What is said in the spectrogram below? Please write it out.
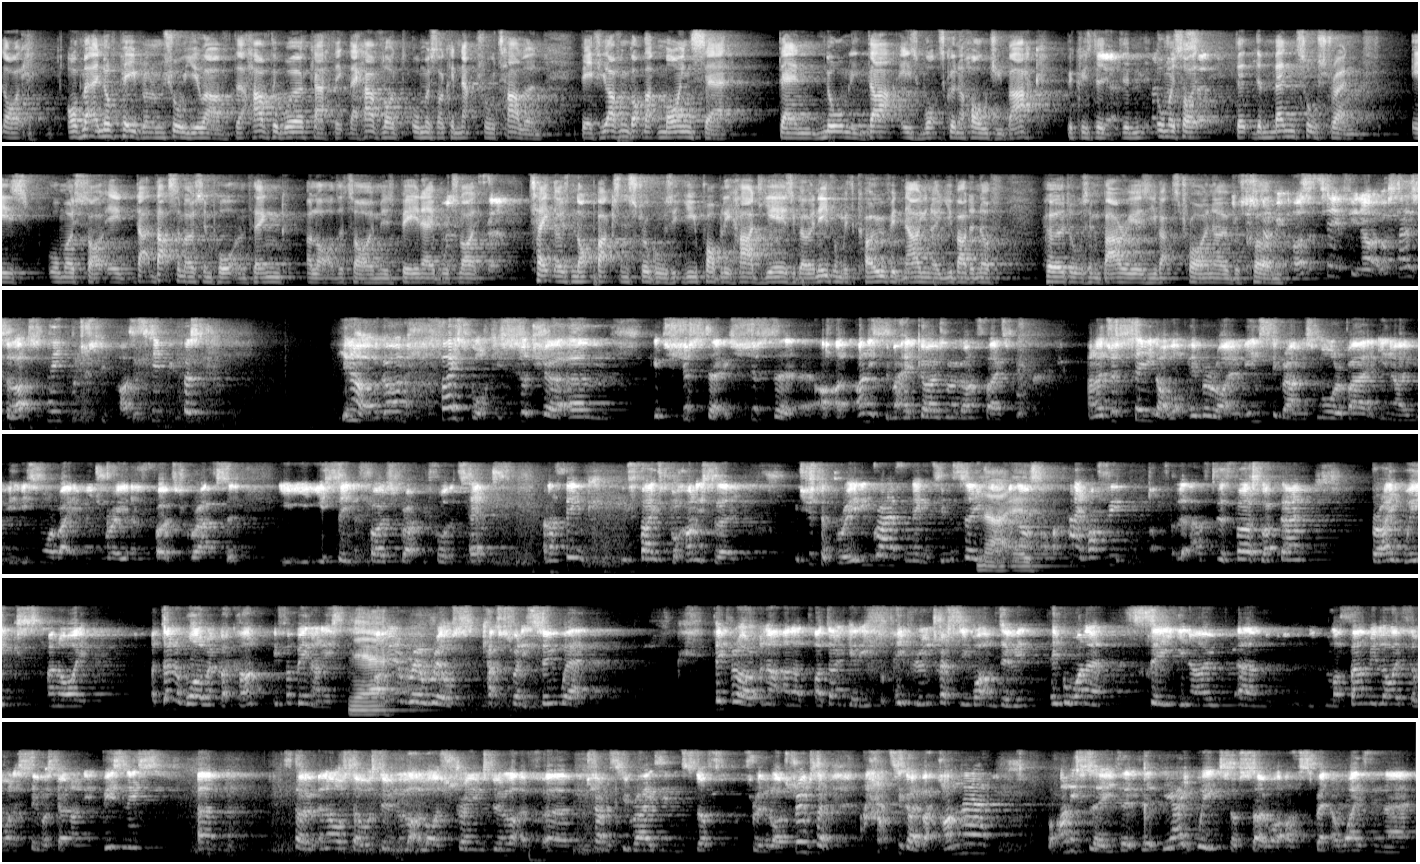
like I've met enough people, and I'm sure you have, that have the work ethic. They have like almost like a natural talent. But if you haven't got that mindset, then normally that is what's going to hold you back because the, Yeah, the almost like the, the mental strength is almost like it, that that's the most important thing a lot of the time is being able to like take those knockbacks and struggles that you probably had years ago and even with covid now you know you've had enough hurdles and barriers you've had to try and just overcome be positive, you know. I say this to lots of people, just be positive because, you know, I go on Facebook. It's such a, um, it's just a, it's just a. I, I, honestly, my head goes when I go on Facebook, and I just see like what people are writing. Instagram is more about, you know, it's more about imagery and photographs, and you, you, you see the photograph before the text. And I think with Facebook, honestly, it's just a breeding ground for negativity. Nah, it is. I, I came off it after the first lockdown for eight weeks, and I I don't know why I went back on. If I'm being honest, Yeah. I'm in a real, real catch twenty two where people are, and I, and I, I don't get it, but people are interested in what I'm doing. People want to see, you know, um, my family life. They want to see what's going on in business. Um, so, and also I was doing a lot of live streams, doing a lot of uh, charity raising and stuff through the live stream. So I had to go back on there. But honestly, the, the, the eight weeks or so I- I've spent away from there,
